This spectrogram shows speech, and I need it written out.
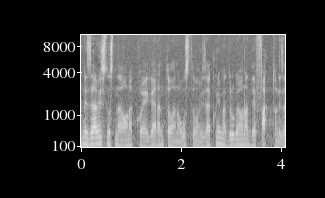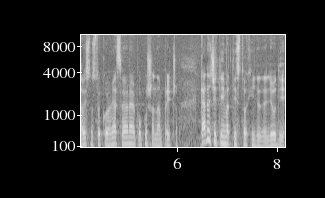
nezavisnost, na ona koja je garantovana ustavom i zakonima, druga je ona de facto nezavisnost o kojoj ja sve vreme pokušam da vam pričam. Kada ćete imati 100.000 ljudi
